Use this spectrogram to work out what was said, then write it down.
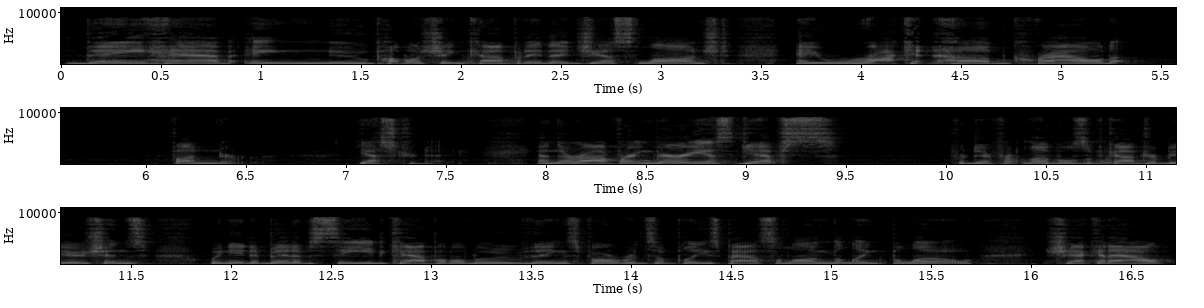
They have a new publishing company. They just launched a Rocket Hub crowd funder yesterday. And they're offering various gifts for different levels of contributions. We need a bit of seed capital to move things forward, so please pass along the link below. Check it out,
